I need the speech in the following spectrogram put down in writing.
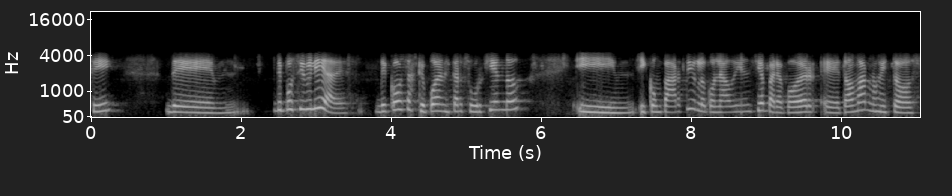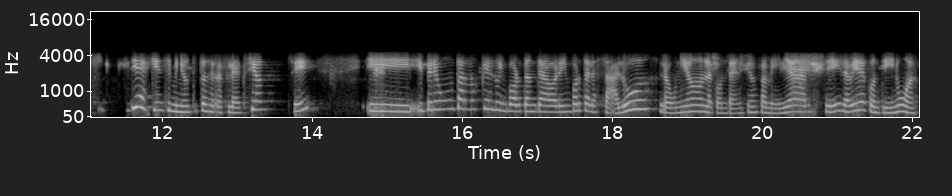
¿sí? De, de posibilidades, de cosas que puedan estar surgiendo y, y compartirlo con la audiencia para poder eh, tomarnos estos 10, 15 minutitos de reflexión, ¿sí? Y, y preguntarnos qué es lo importante ahora. Importa la salud, la unión, la contención familiar, ¿sí? La vida continúa.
